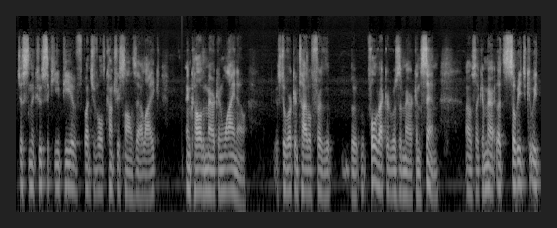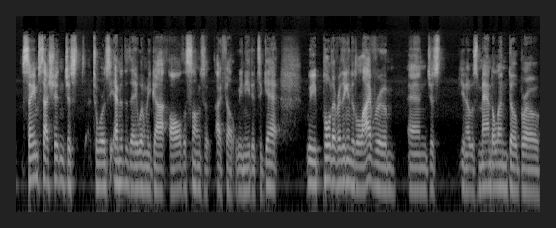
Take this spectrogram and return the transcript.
just an acoustic EP of a bunch of old country songs that I like, and call it American Wino. It's the working title for the the full record was American Sin. I was like, Ameri- let's so we we same session, just towards the end of the day when we got all the songs that I felt we needed to get, we pulled everything into the live room and just you know it was mandolin, dobro.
